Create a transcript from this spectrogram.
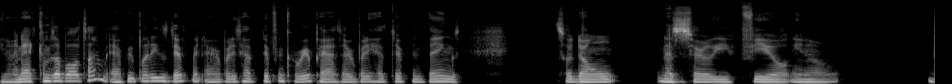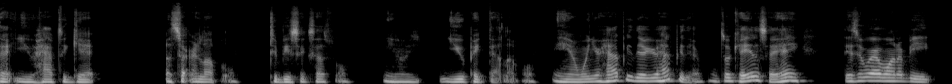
You know, and that comes up all the time. Everybody's different. Everybody's have different career paths. Everybody has different things. So don't necessarily feel, you know, that you have to get a certain level to be successful. You know, you pick that level. And when you're happy there, you're happy there. It's okay to say, hey, this is where I want to be.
